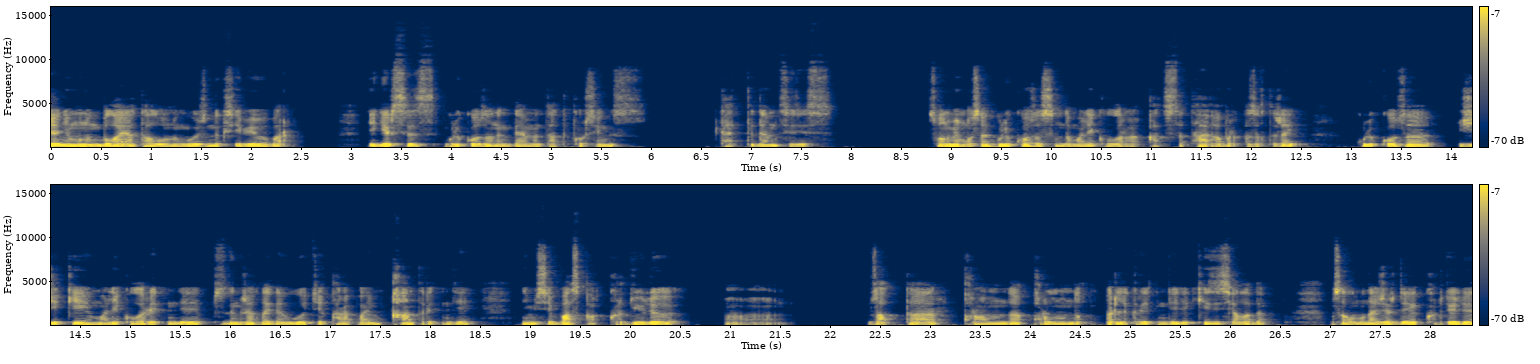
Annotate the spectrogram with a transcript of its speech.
Және мұның бұлай аталуының өзіндік себебі бар. Егер сіз глюкозаның дәмін татып көрсеңіз тәтті дәмді сезесіз сонымен қоса глюкоза сынды молекулаларға қатысты тағы бір қызықты жайт. Глюкоза жеке молекула ретінде біздің жағдайда өте қарапайым қант ретінде немесе басқа күрделі ә, заттар құрамында құрылымдық бірлік ретінде де кездесе алады. Мысалы мына жерде күрделі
